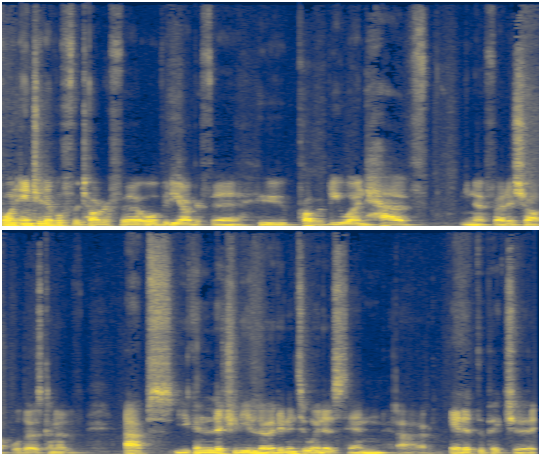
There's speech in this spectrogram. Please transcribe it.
for an entry level photographer or videographer who probably won't have you know Photoshop or those kind of apps, you can literally load it into Windows 10, uh, edit the picture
